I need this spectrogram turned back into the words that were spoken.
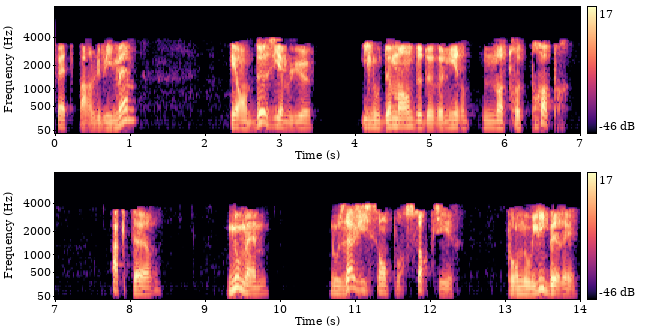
faites par lui-même, et en deuxième lieu, il nous demande de devenir notre propre acteur. Nous-mêmes, nous agissons pour sortir, pour nous libérer,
